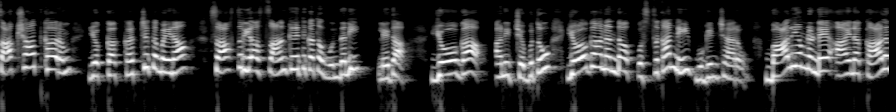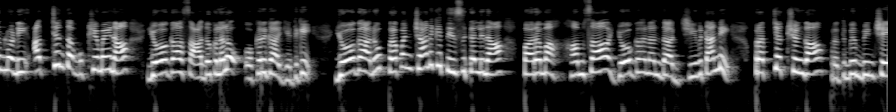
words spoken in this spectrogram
సాక్షాత్కారం యొక్క ఖచ్చితమైన శాస్త్రీయ సాంకేతికత ఉందని లేదా యోగా అని చెబుతూ యోగానంద పుస్తకాన్ని ముగించారు. బాల్యం నుండే ఆయన కాలంలోని అత్యంత ముఖ్యమైన యోగా సాధకులలో ఒకరిగా ఎదిగి యోగాను ప్రపంచానికి తీసుకెళ్ళిన పరమహంస యోగానంద జీవితాన్ని ప్రత్యక్షంగా ప్రతిబింబించే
